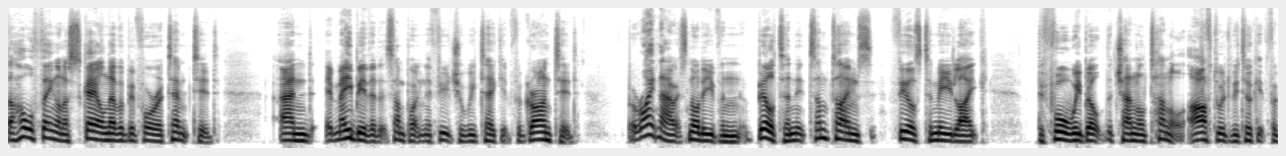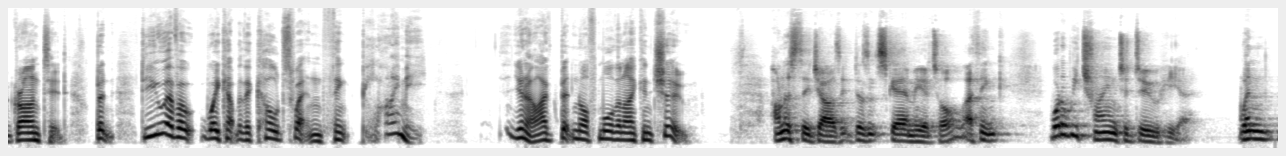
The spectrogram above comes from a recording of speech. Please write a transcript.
the whole thing on a scale never before attempted. And it may be that at some point in the future we take it for granted. But right now it's not even built, and it sometimes feels to me like before we built the Channel Tunnel, afterwards we took it for granted. But do you ever wake up with a cold sweat and think, blimey, you know, I've bitten off more than I can chew? Honestly, Giles, it doesn't scare me at all. I think, what are we trying to do here? When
